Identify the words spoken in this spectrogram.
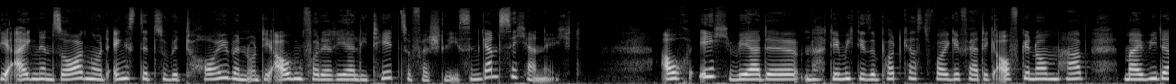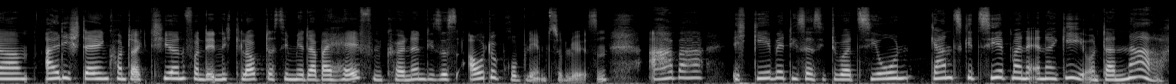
die eigenen Sorgen und Ängste zu betäuben und die Augen vor der Realität zu verschließen. Ganz sicher nicht. Auch ich werde, nachdem ich diese Podcast-Folge fertig aufgenommen habe, mal wieder all die Stellen kontaktieren, von denen ich glaube, dass sie mir dabei helfen können, dieses Autoproblem zu lösen. Aber ich gebe dieser Situation ganz gezielt meine Energie und danach,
